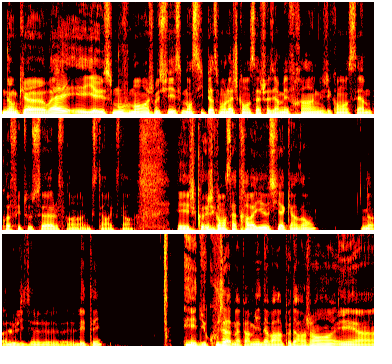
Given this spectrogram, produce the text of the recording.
Donc, euh, ouais, il y a eu ce mouvement. Je me suis émancipé à ce moment-là. Je commençais à choisir mes fringues. J'ai commencé à me coiffer tout seul, enfin, etc., etc. Et j'ai commencé à travailler aussi à 15 ans, l'été. Et du coup, ça m'a permis d'avoir un peu d'argent et, euh,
